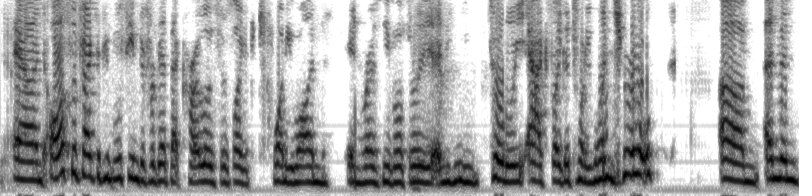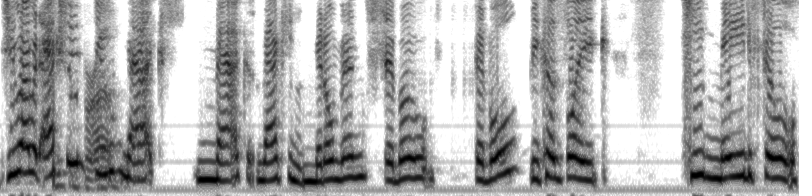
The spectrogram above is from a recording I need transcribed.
Yeah. And also the fact that people seem to forget that Carlos is like 21 in Resident Evil 3 and he totally acts like a 21 year old. Um, and then two, I would actually do Max, Max, Max Mittelman's Fibbo, Fibble because like he made Phil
